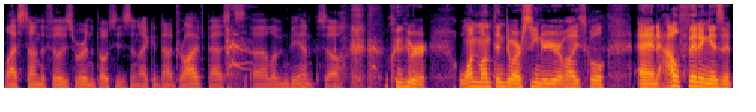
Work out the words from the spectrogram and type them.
last time the Phillies were in the postseason, I could not drive past uh, 11 p.m. So we were one month into our senior year of high school, and how fitting is it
